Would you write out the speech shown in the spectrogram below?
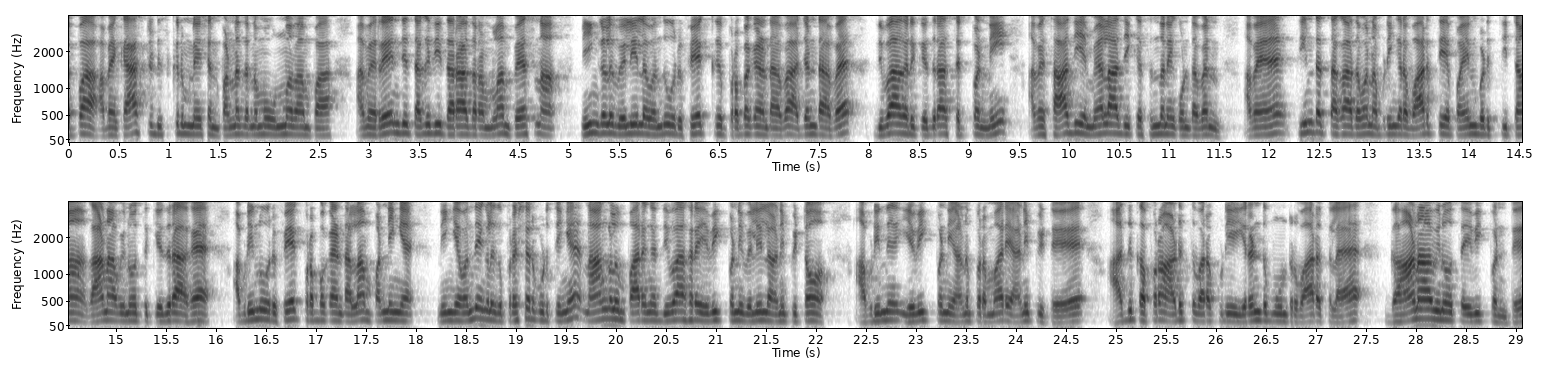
"எப்பா அவன் காஸ்ட் டிஸ்கிரிமினேஷன் பண்ணது என்னமோ உண்மைதான்ப்பா அவன் ரேஞ்சு, தகுதி, தராதரம்லாம் பேசினா நீங்களும் வெளியில வந்து ஒரு ஃபேக் ப்ரொபகேண்டாவை அஜெண்டாவை திவாகருக்கு எதிராக செட் பண்ணி, அவன் சாதிய மேலாதிக்க சிந்தனை கொண்டவன். அவன் தீண்டத்தகாதவன் அப்படிங்கிற வார்த்தையை பயன்படுத்திட்டான் கானா வினோத்துக்கு எதிராக அப்படின்னு ஒரு ஃபேக் ப்ரொபகேண்டாலாம் பண்ணீங்க. நீங்க வந்து எங்களுக்கு ப்ரெஷர் கொடுத்தீங்க நாங்களும் பாருங்க திவாகரை எவிக் பண்ணி வெளியில அனுப்பிட்டோம். அப்படின்னு எவிக் பண்ணி அனுப்புற மாதிரி அனுப்பிட்டு, அதுக்கப்புறம் அடுத்து வரக்கூடிய 2, 3 வாரத்துல கானா வினோத்தை எவிக் பண்ணிட்டு,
